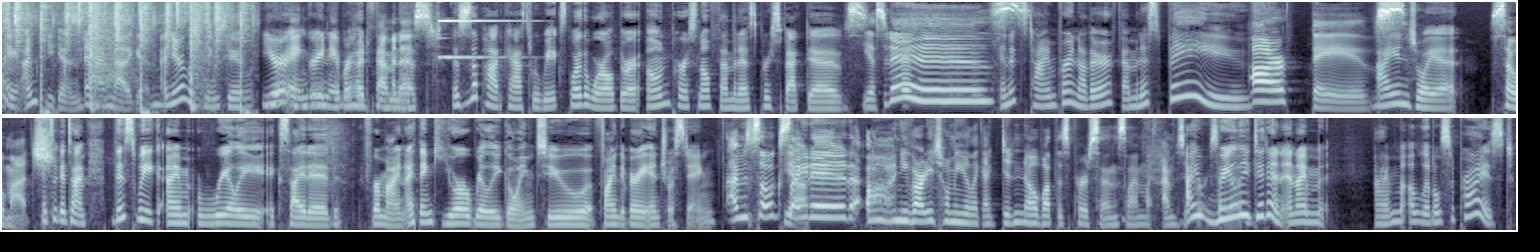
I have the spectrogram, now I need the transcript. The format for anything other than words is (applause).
Hi, I'm Keegan. And I'm Madigan. And you're listening to Your Angry Neighborhood Feminist. This is a podcast where we explore the world through our own personal feminist perspectives. Yes, it is. And it's time for another feminist fave. our faves. I enjoy it. so much. It's a good time. This week, I'm really excited for mine. I think you're really going to find it very interesting. I'm so excited. Oh, and you've already told me you're like I didn't know about this person, so I'm like I'm super excited. I excited. really didn't, and I'm I'm a little surprised.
